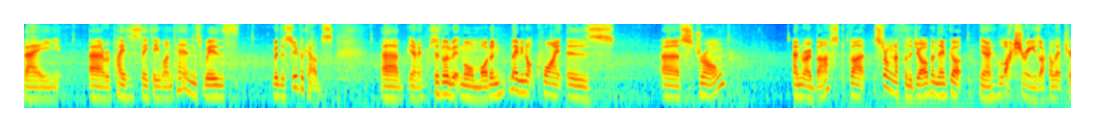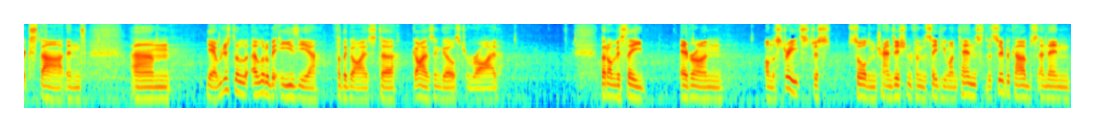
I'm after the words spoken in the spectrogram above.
they uh, replaced the CT110s with, with the Super Cubs. Uh, you know, just a little bit more modern. Maybe not quite as uh, strong and robust, but strong enough for the job. And they've got you know luxuries like electric start and um, yeah, we're just a, a, little bit easier for the guys to guys and girls to ride. But obviously, everyone on the streets just saw them transition from the CT110s to the Super Cubs, and then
